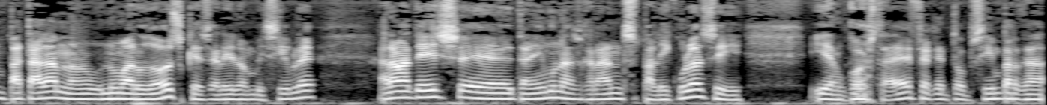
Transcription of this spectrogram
empatada amb la número 2, que és El Hilo Invisible. Ara mateix eh, tenim unes grans pel·lícules i, i em costa eh, fer aquest top 5 perquè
